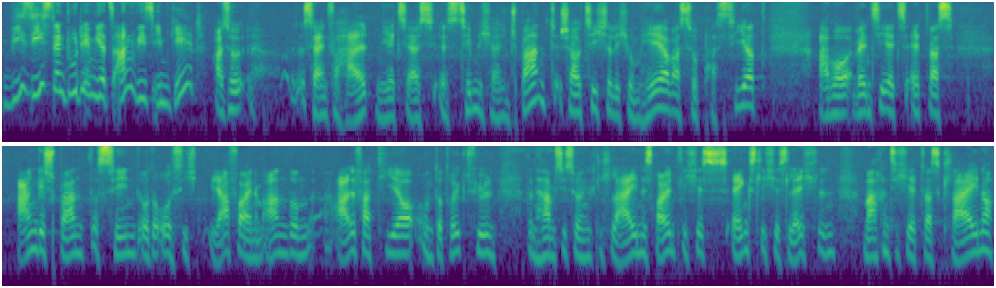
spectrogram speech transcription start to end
Wie siehst denn du dem jetzt an, wie es ihm geht? Also sein Verhalten jetzt, er ist, er ist ziemlich entspannt, schaut sicherlich umher, was so passiert. Aber wenn Sie jetzt etwas angespannter sind oder sich ja vor einem anderen Alpha-Tier unterdrückt fühlen, dann haben sie so ein kleines, freundliches, ängstliches Lächeln, machen sich etwas kleiner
